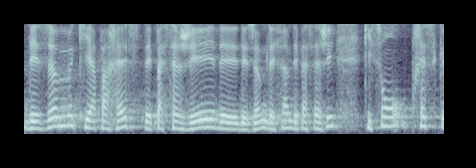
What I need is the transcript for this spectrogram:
des hommes qui apparaissent, des passagers, des, hommes, des femmes, des passagers qui sont presque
